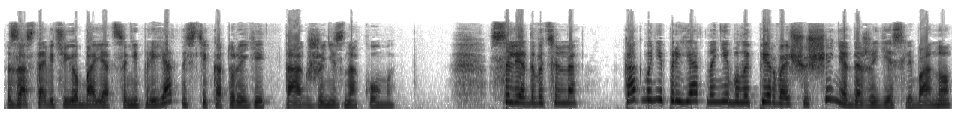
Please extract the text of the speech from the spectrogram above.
заставить ее бояться неприятностей, которые ей также незнакомы. Следовательно, как бы неприятно ни было первое ощущение, даже если бы оно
